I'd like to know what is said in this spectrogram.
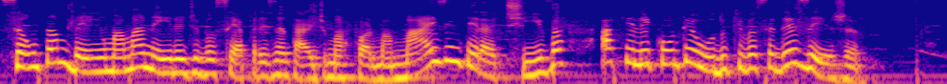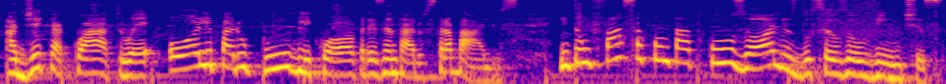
são também uma maneira de você apresentar de uma forma mais interativa aquele conteúdo que você deseja. A dica 4 é olhe para o público ao apresentar os trabalhos. Então faça contato com os olhos dos seus ouvintes.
